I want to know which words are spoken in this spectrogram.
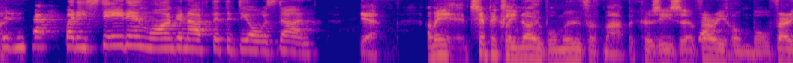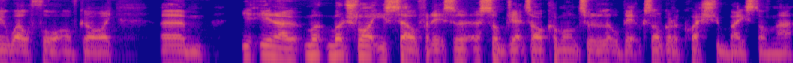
didn't but he stayed in long enough that the deal was done Yeah. I mean, typically noble move of Matt because he's a very humble, very well thought of guy. Um, you, you know, m- much like yourself, and it's a, a subject I'll come on to in a little bit because I've got a question based on that.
